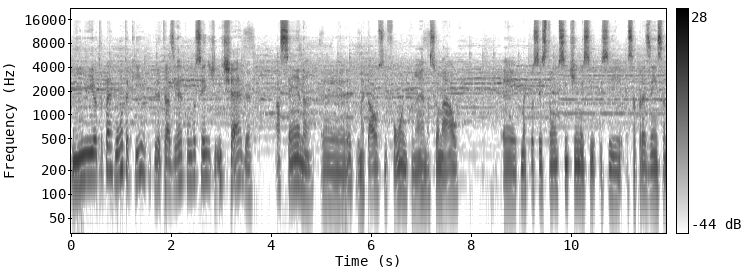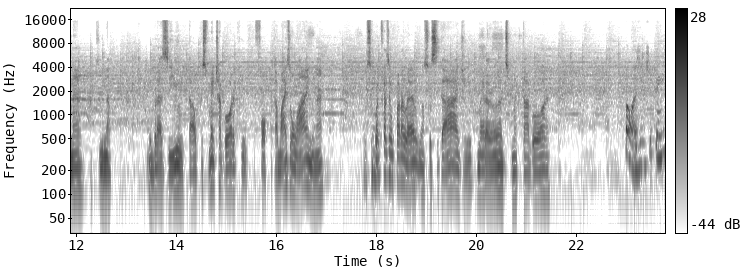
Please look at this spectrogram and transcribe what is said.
E outra pergunta aqui que eu queria trazer é como você enxerga a cena é, do metal sinfônico, né, nacional. É, como é que vocês estão sentindo esse, esse, essa presença, né, aqui na, no Brasil e tal, principalmente agora que o foco está mais online, né? Você Sim. pode fazer um paralelo na sua cidade, como era antes, como é que tá agora. Bom, a gente tem,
